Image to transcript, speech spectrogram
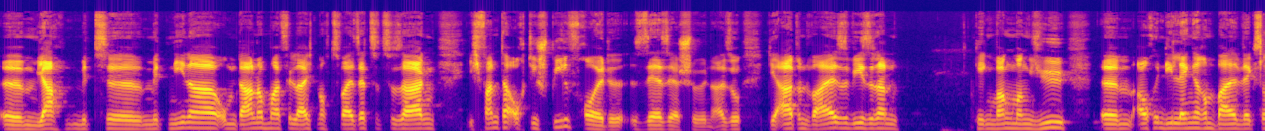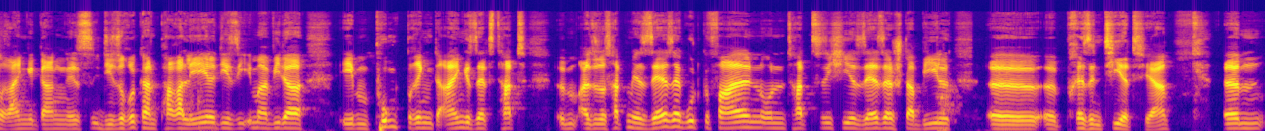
äh, ähm, ja, mit, äh, mit Nina, um da nochmal vielleicht noch zwei Sätze zu sagen, ich fand da auch die Spielfreude sehr, sehr schön. Also die Art und Weise, wie sie dann gegen Wang Mangyu ähm, auch in die längeren Ballwechsel reingegangen ist, diese Rückhand parallel, die sie immer wieder eben punktbringend eingesetzt hat. Ähm, also das hat mir sehr, sehr gut gefallen und hat sich hier sehr, sehr stabil äh, äh, präsentiert, ja. Ähm,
